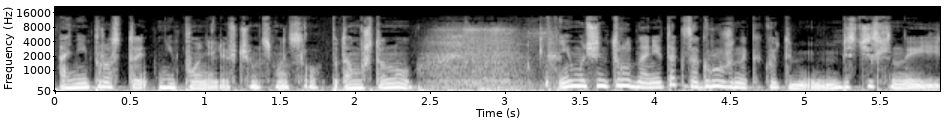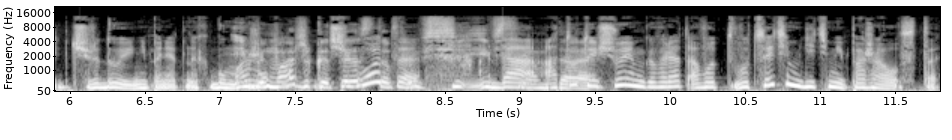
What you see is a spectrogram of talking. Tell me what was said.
Они просто не поняли, в чем смысл. Потому что, ну, им очень трудно. Они так загружены какой-то бесчисленной чередой непонятных бумажек. И бумажек, и чего-то. И, и да, всем, а да. тут еще им говорят, а вот, вот с этими детьми, пожалуйста,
